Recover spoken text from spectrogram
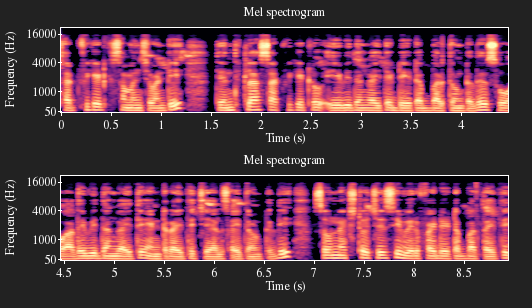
సర్టిఫికేట్కి సంబంధించి టెన్త్ క్లాస్ సర్టిఫికేట్లో ఏ విధంగా అయితే డేట్ ఆఫ్ బర్త్ ఉంటుందో సో అదే విధంగా అయితే ఎంటర్ అయితే చేయాల్సి అయితే ఉంటుంది. సో నెక్స్ట్ వచ్చేసి వెరిఫై డేట్ ఆఫ్ బర్త్ అయితే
